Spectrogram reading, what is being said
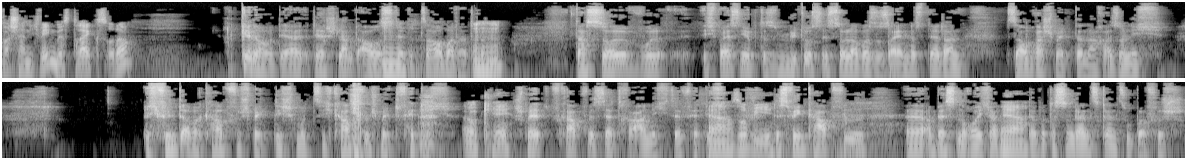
wahrscheinlich wegen des Drecks, oder? Genau, der, der schlammt aus, Mhm. der wird sauber da drin. Mhm. Das soll wohl, ich weiß nicht, ob das ein Mythos ist, soll aber so sein, dass der dann sauberer schmeckt danach. Also nicht. Ich finde aber Karpfen schmeckt nicht schmutzig. Karpfen schmeckt fettig. Okay. Schmeckt, Karpfen ist sehr tranig, sehr fettig. Ja, so wie. Deswegen Karpfen äh, am besten räuchern. Ja. Da wird das ein ganz, ganz super Fisch.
